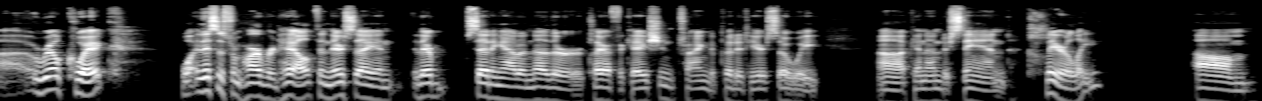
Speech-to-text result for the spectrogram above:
uh, real quick, well, this is from Harvard Health, and they're saying they're setting out another clarification, trying to put it here so we uh, can understand clearly um,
